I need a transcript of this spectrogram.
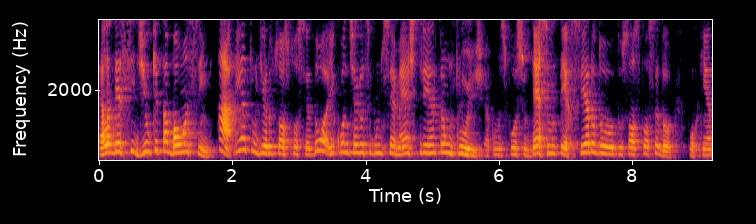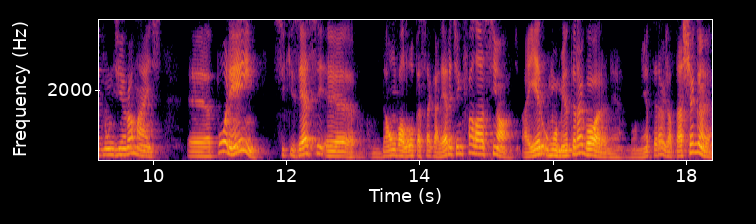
ela decidiu que tá bom assim. Ah, entra o dinheiro do sócio torcedor e quando chega o segundo semestre entra um plus. É como se fosse o décimo terceiro do, do sócio torcedor, porque entra um dinheiro a mais. É, porém, se quisesse é, dar um valor para essa galera, tinha que falar assim, ó, aí o momento era agora, né? O momento era, já está chegando,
